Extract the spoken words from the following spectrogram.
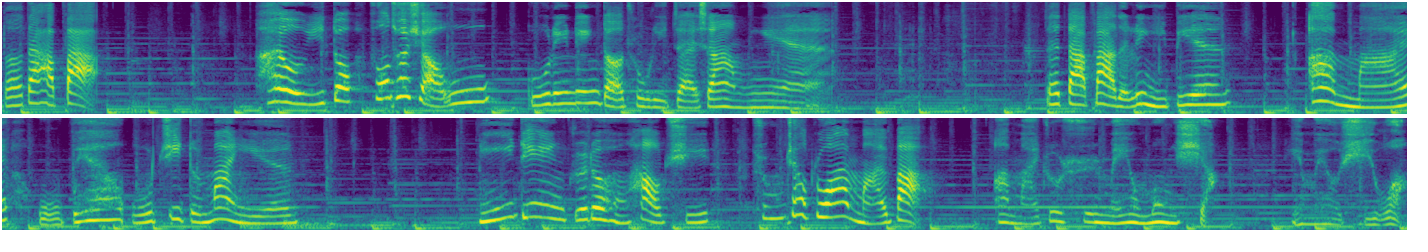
的大坝，还有一栋风车小屋，孤零零的矗立在上面。在大坝的另一边，暗霾无边无际的蔓延。你一定觉得很好奇。什么叫做暗埋吧？暗埋就是没有梦想，也没有希望，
